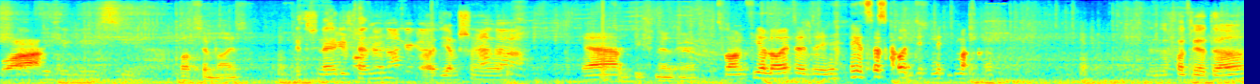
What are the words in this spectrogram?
Boah. Trotzdem nice. Jetzt schnell defenden. Aber die haben schon. Ja, die schnell, ja. es waren vier Leute, die, jetzt das konnte ich nicht machen. Bin sofort wieder da.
